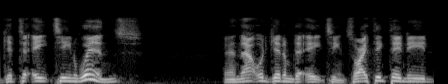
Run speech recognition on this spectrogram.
get to 18 wins, and that would get them to 18. So I think they need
